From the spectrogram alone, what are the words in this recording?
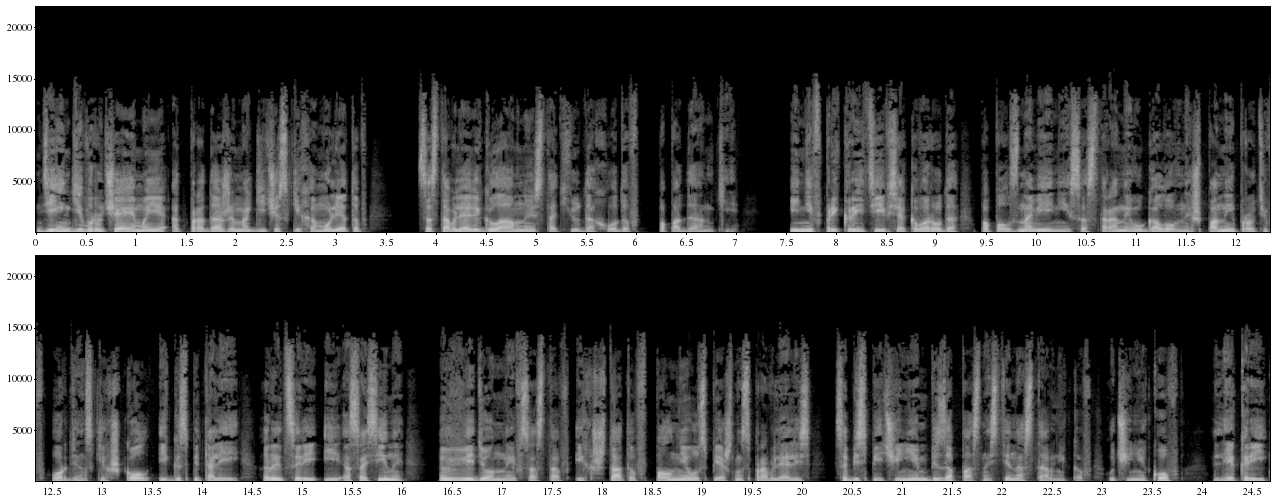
Деньги, выручаемые от продажи магических амулетов – составляли главную статью доходов попаданки. И не в прикрытии всякого рода поползновений со стороны уголовной шпаны против орденских школ и госпиталей, рыцари и ассасины, введенные в состав их штатов, вполне успешно справлялись с обеспечением безопасности наставников, учеников, лекарей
